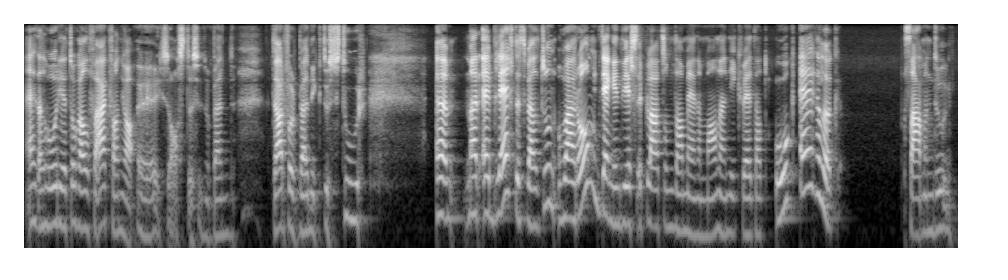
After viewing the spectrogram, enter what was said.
En dat hoor je toch al vaak van, ja, hey, zoals tussen de bende, daarvoor ben ik te stoer. Ehm, maar hij blijft het wel doen. Waarom? Ik denk in de eerste plaats omdat mijn man en ik wij dat ook eigenlijk samen doen.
